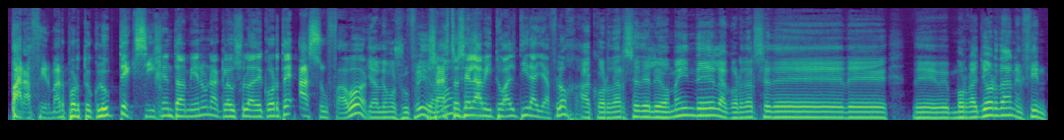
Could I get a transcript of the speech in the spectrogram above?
para firmar por tu club te exigen también una cláusula de corte a su favor. Ya lo hemos sufrido. O sea, ¿no? esto es el habitual tira y afloja. Acordarse de Leo Meindel, acordarse de, de- de Morgan Jordan, en fin,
